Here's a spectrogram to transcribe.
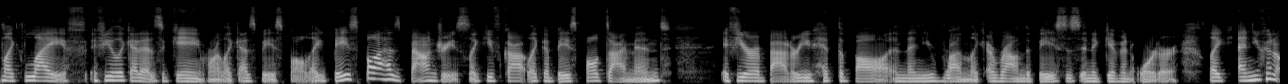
like life, if you look at it as a game or like as baseball, like baseball has boundaries. Like you've got like a baseball diamond. If you're a batter, you hit the ball and then you run like around the bases in a given order. Like and you can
